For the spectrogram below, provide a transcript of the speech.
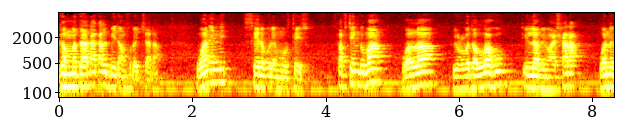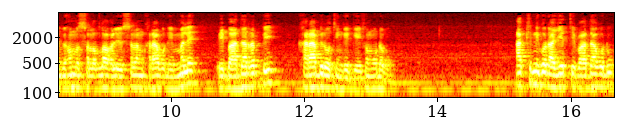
gammadaadhaa qalbiidhaan fudhachaadha waan inni seera godheen murteessu qabtiin dhumaa wallaa yucbad allahu illaa bimaa shara waan nabi muhammad sala allahu alaihi wasallam karaa godheen malee cibaadaan rabbi karaa birootiin geggeeffamuu dhabu akka inni godhaa jetti ibaadaa godhu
